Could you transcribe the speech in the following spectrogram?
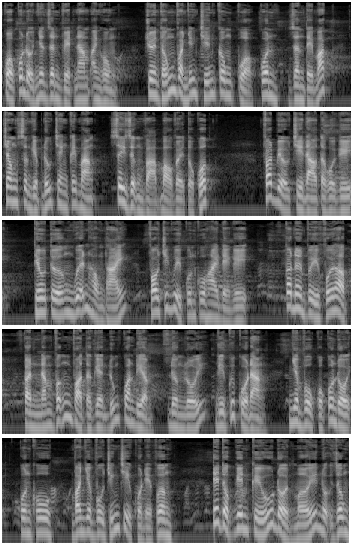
của quân đội nhân dân Việt Nam anh hùng, truyền thống và những chiến công của quân dân Tây Bắc trong sự nghiệp đấu tranh cách mạng, xây dựng và bảo vệ Tổ quốc. Phát biểu chỉ đạo tại hội nghị, Thiếu tướng Nguyễn Hồng Thái, Phó Chính ủy Quân khu 2 đề nghị các đơn vị phối hợp cần nắm vững và thực hiện đúng quan điểm, đường lối, nghị quyết của Đảng, nhiệm vụ của quân đội, quân khu và nhiệm vụ chính trị của địa phương. Tiếp tục nghiên cứu đổi mới nội dung,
